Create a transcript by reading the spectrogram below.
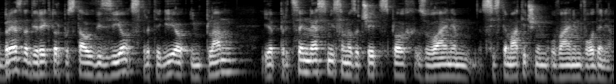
brez da direktor postavi vizijo, strategijo in plan, je predvsej nesmiselno začeti sploh z uvajanjem, sistematičnim uvajanjem vodenja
